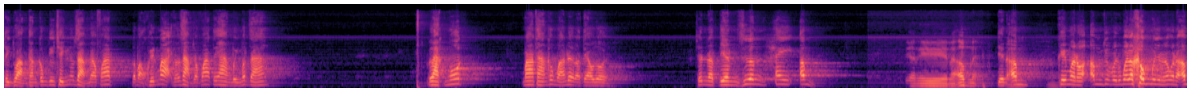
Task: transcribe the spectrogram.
Thỉnh thoảng thằng công ty chính nó giảm mẹo phát nó bảo khuyến mại nó giảm cho phát thế hàng mình mất giá. Lạc mốt ba tháng không bán được là tèo rồi cho nên là tiền dương hay âm? Tiền thì là âm đấy. Tiền âm. Khi mà nó âm chứ không phải là không bây giờ nó còn là âm.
